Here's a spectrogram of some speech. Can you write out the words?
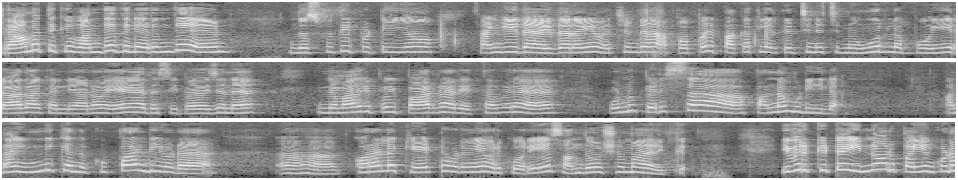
கிராமத்துக்கு வந்ததுலேருந்து இந்த ஸ்ருதிப்பட்டியும் சங்கீத இதரையும் வச்சுட்டு அப்பப்போ பக்கத்தில் இருக்க சின்ன சின்ன ஊரில் போய் ராதா கல்யாணம் ஏகாதசி பஜனை இந்த மாதிரி போய் பாடுறாரே தவிர ஒன்றும் பெருசாக பண்ண முடியல. ஆனால் இன்றைக்கி அந்த குப்பாண்டியோட குரலை கேட்ட உடனே அவருக்கு ஒரே சந்தோஷமாக இருக்குது இவர்கிட்ட இன்னொரு பையன் கூட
